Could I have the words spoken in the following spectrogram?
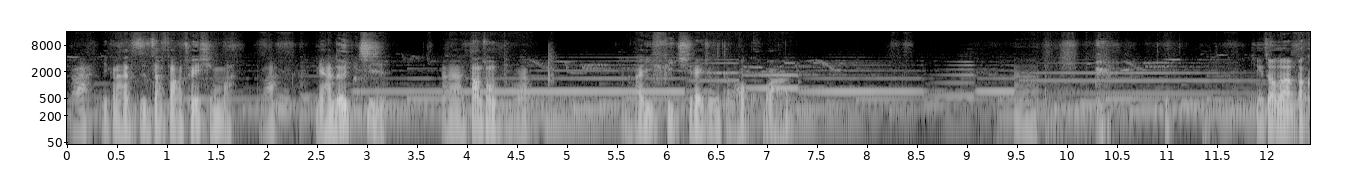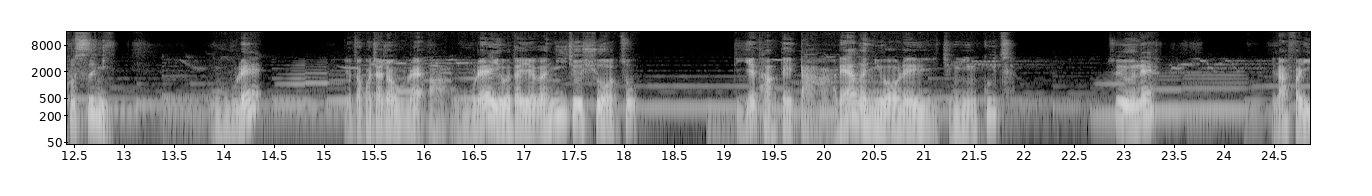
对伐？伊搿能样子是只纺锤形嘛，对伐？两头尖，呃，当中大个，搿能介伊飞起来就会得老快 个。嗯。今朝个不可思议，荷兰有只国家叫荷兰啊。荷兰有的一个研究小组，第一趟对大量的鸟类进行观察，最后呢，伊拉发现，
